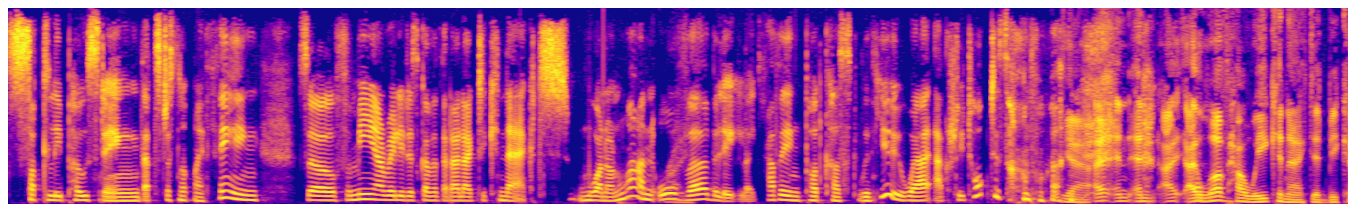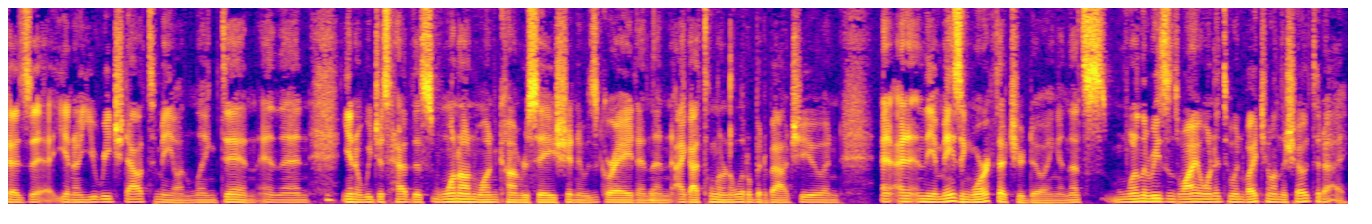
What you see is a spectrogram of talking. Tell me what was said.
subtly posting. That's just not my thing. So for me, I really discovered that I like to connect one on one or right. verbally, like having podcast with you where I actually talk to someone. Yeah, I, and and I, I love how we connected because uh, you know you reached out to me on LinkedIn, and then you know we just had this one on one conversation. It was great, and then I got to learn a little bit about you and, and and the amazing work that you're doing, and that's one of the reasons why I wanted to invite you on the show today.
